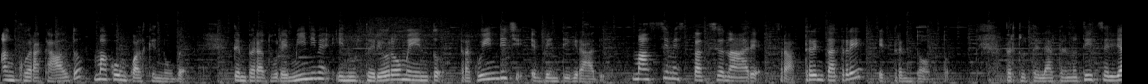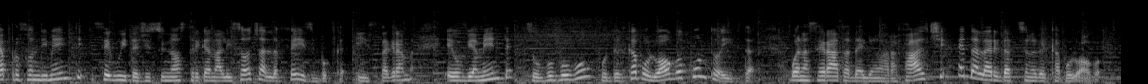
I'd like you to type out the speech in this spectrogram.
ancora caldo ma con qualche nube. Temperature minime in ulteriore aumento tra 15 e 20 gradi, massime stazionarie fra 33 e 38. Per tutte le altre notizie e gli approfondimenti seguiteci sui nostri canali social Facebook, Instagram e ovviamente su www.delcapoluogo.it. Buona serata da Eleonora Falci e dalla redazione del Capoluogo.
